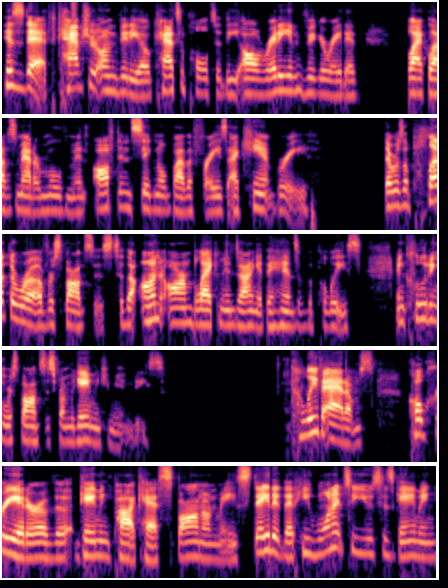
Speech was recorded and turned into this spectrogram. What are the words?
His death, captured on video, catapulted the already invigorated Black Lives Matter movement, often signaled by the phrase, I can't breathe. There was a plethora of responses to the unarmed Black men dying at the hands of the police, including responses from the gaming communities. Kahlief Adams, co-creator of the gaming podcast Spawn on Me, stated that he wanted to use his gaming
